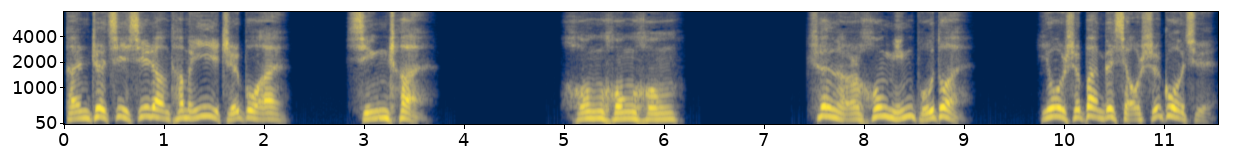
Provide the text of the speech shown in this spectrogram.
但这气息让他们一直不安，心颤。轰轰轰，震耳轰鸣不断。又是半个小时过去，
